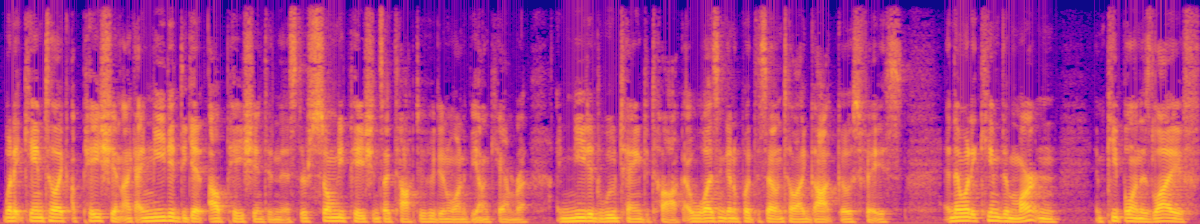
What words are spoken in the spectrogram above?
when it came to like a patient, like I needed to get a patient in this. There's so many patients I talked to who didn't want to be on camera. I needed Wu Tang to talk. I wasn't going to put this out until I got Ghostface. And then when it came to Martin and people in his life,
